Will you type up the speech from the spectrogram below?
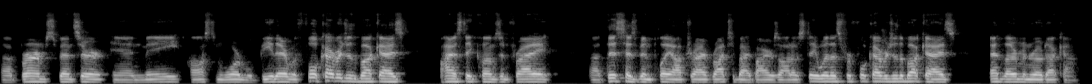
Uh, Berm, Spencer, and May Austin Ward will be there with full coverage of the Buckeyes. Ohio State Clemson Friday. Uh, this has been Playoff Drive brought to you by Byers Auto. Stay with us for full coverage of the Buckeyes at lettermanrow.com.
